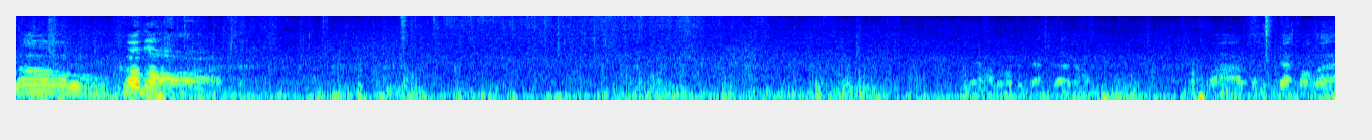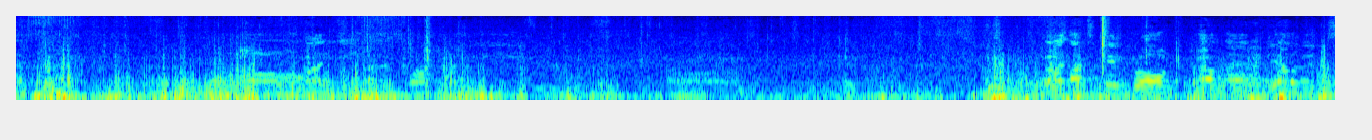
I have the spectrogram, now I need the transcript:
Oh, come on! Yeah, I'm little bit depth there now. Ah, I've got some depth on there. Oh, I need to fucking Right, king out there in the elements.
